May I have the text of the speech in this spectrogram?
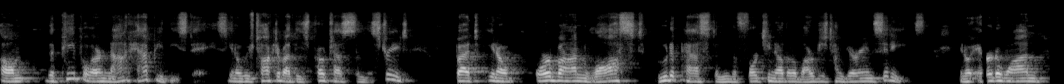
um, the people are not happy these days. You know, we've talked about these protests in the street, but you know, Orban lost Budapest and the 14 other largest Hungarian cities. You know, Erdogan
